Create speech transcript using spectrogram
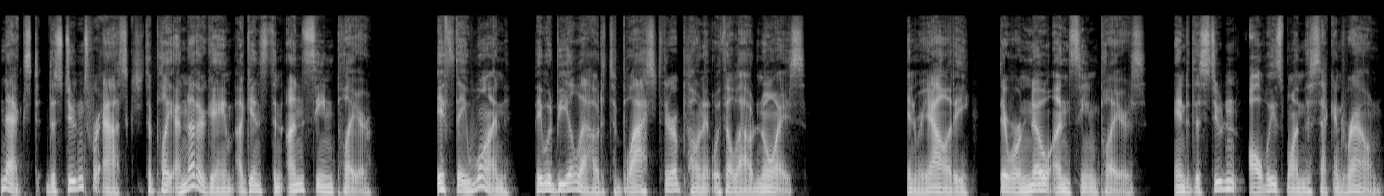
Next, the students were asked to play another game against an unseen player. If they won, they would be allowed to blast their opponent with a loud noise. In reality, there were no unseen players, and the student always won the second round.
